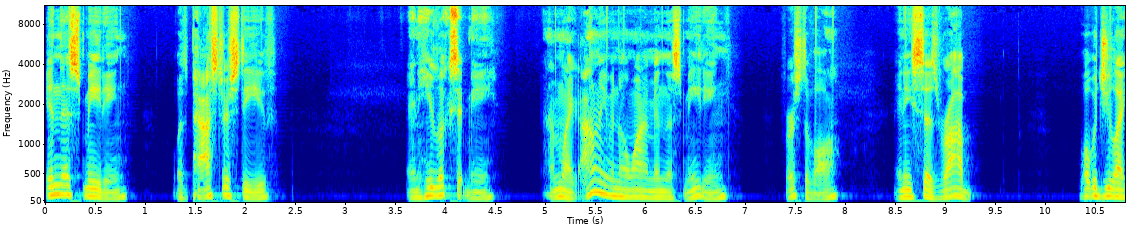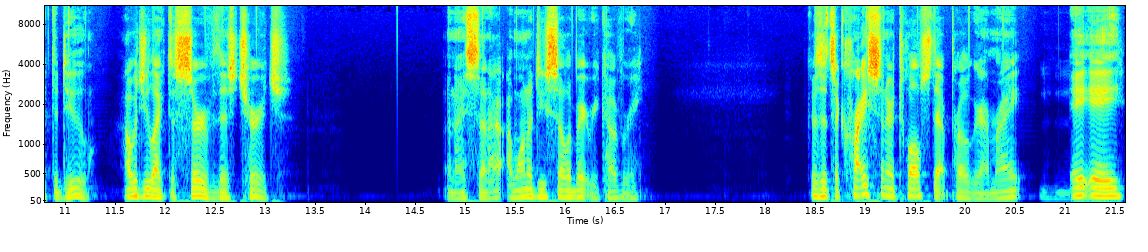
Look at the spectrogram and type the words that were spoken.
in this meeting with Pastor Steve, and he looks at me. I'm like, I don't even know why I'm in this meeting, first of all. And he says, Rob, what would you like to do? How would you like to serve this church? And I said, I, I want to do Celebrate Recovery. Because it's a Christ Center 12 step program, right? Mm-hmm. AA,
